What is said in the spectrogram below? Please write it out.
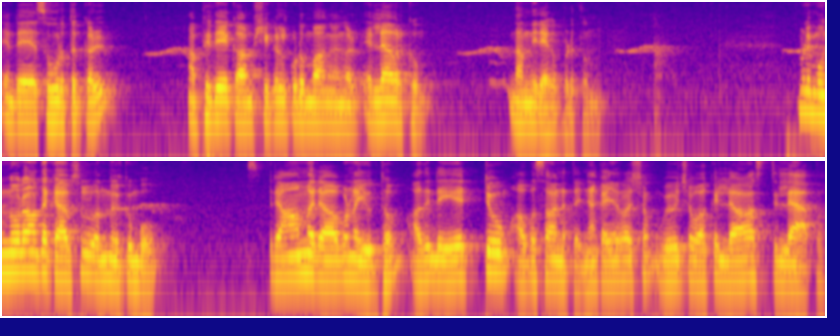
എന്റെ സുഹൃത്തുക്കൾ അഭ്യുദയകാംക്ഷികൾ കുടുംബാംഗങ്ങൾ എല്ലാവർക്കും നന്ദി രേഖപ്പെടുത്തുന്നു. നമ്മൾ ഈ മുന്നൂറാമത്തെ ക്യാപ്സിൽ വന്ന് നിൽക്കുമ്പോൾ രാമരാവണ യുദ്ധം അതിന്റെ ഏറ്റവും അവസാനത്തെ ഞാൻ കഴിഞ്ഞ പ്രാവശ്യം ഉപയോഗിച്ച വാക്ക് ലാസ്റ്റ് ലാപ്പ്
